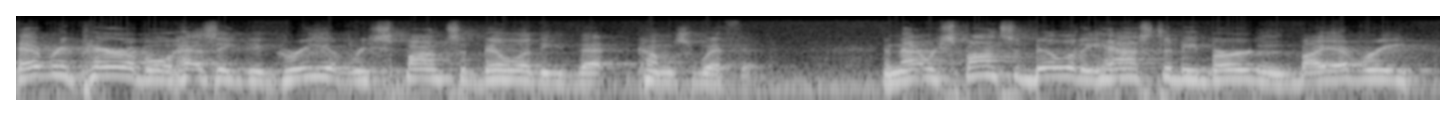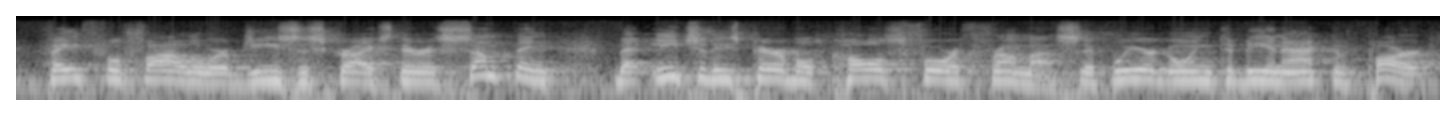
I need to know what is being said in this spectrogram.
Every parable has a degree of responsibility that comes with it. And that responsibility has to be burdened by every faithful follower of Jesus Christ. There is something that each of these parables calls forth from us if we are going to be an active part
